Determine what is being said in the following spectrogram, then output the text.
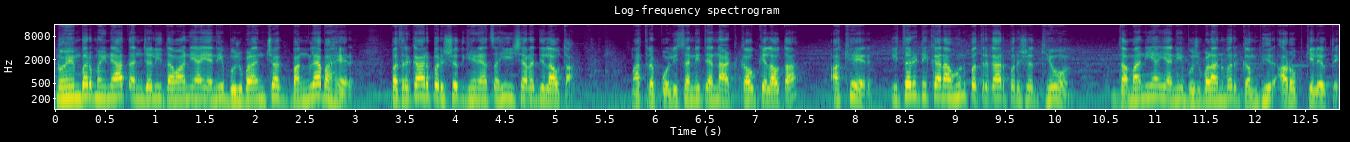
नोव्हेंबर महिन्यात अंजली दमानिया यांनी भुजबळांच्या बंगल्याबाहेर पत्रकार परिषद घेण्याचाही इशारा दिला होता. मात्र पोलिसांनी त्यांना अटकाव केला होता. अखेर इतर ठिकाणाहून पत्रकार परिषद घेऊन दमानिया यांनी भुजबळांवर गंभीर आरोप केले होते.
